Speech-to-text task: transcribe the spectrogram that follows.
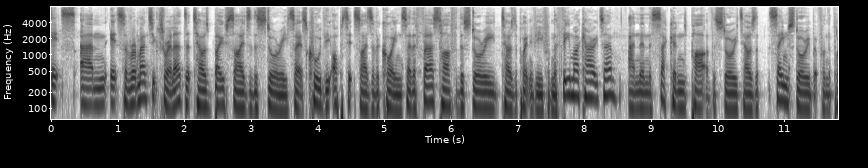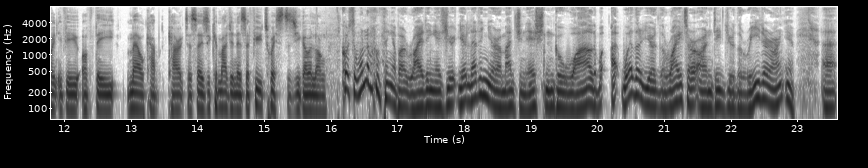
It's um, it's a romantic thriller that tells both sides of the story. So it's called The Opposite Sides of a Coin. So the first half of the story tells the point of view from the female character, and then the second part of the story tells the same story but from the point of view of the male cab- character. So as you can imagine, there's a few twists as you go along. Of course, the wonderful thing about writing is you're, you're letting your imagination go wild, uh, whether you're the writer or indeed you're the reader, aren't you? Uh,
